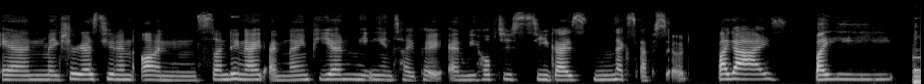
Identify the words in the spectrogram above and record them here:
And make sure you guys tune in on Sunday night at 9 p.m. Meet me in Taipei. And we hope to see you guys next episode. Bye, guys. Bye.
